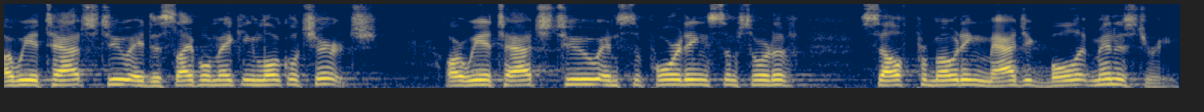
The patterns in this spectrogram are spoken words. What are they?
Are we attached to a disciple making local church? Are we attached to and supporting some sort of self promoting magic bullet ministry?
